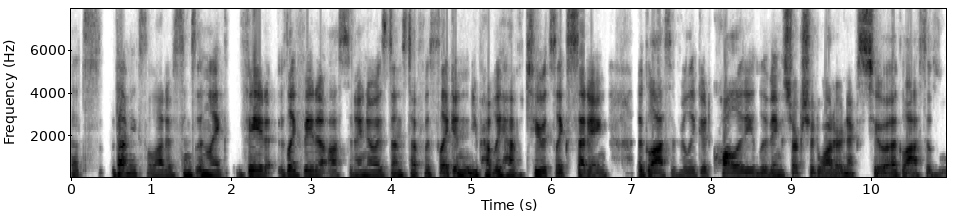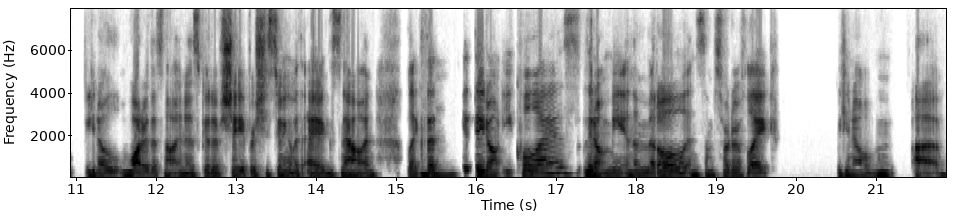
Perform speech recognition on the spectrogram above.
That's that makes a lot of sense. And like Veda, like Veda Austin, I know has done stuff with like, and you probably have too. It's like setting a glass of really good quality living structured water next to a glass of, you know, water that's not in as good of shape, or she's doing it with eggs now. And like mm-hmm. that they don't equalize, they don't meet in the middle in some sort of like, you know, uh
